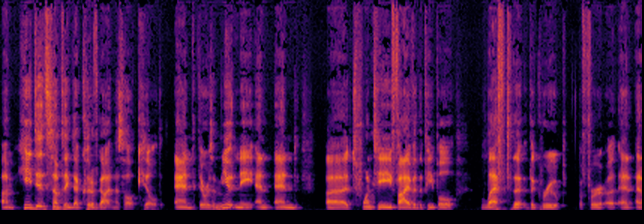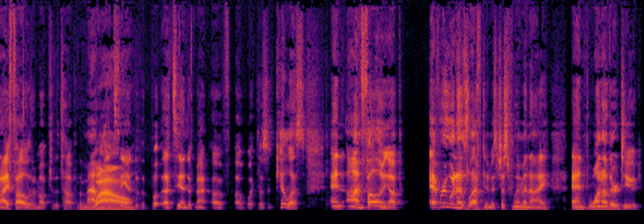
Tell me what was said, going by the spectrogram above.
Um, he did something that could have gotten us all killed, and there was a mutiny, and and uh, 25 of the people left the, the group for uh, and, and I followed him up to the top of the mountain. Wow. That's the end of the book. That's the end of, of of what doesn't kill us. And I'm following up. Everyone has left him. It's just Wim and I and one other dude.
